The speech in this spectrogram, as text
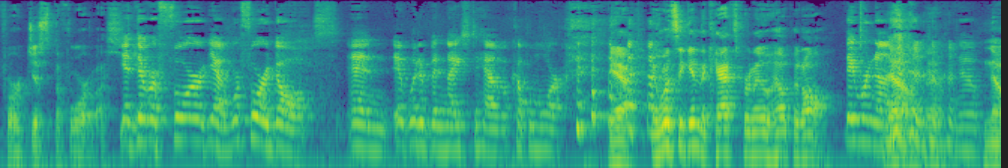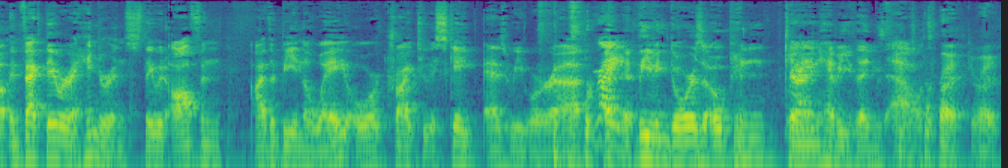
for just the four of us. Yeah, there were four. Yeah, we're four adults, and it would have been nice to have a couple more. Yeah, and once again, the cats were no help at all. they were not. No, no. No, in fact, they were a hindrance. They would often either be in the way or try to escape as we were uh, Right. leaving doors open, carrying Right. heavy things out. Right, right.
